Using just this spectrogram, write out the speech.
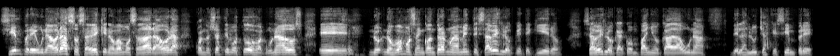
siempre un abrazo, sabés que nos vamos a dar ahora cuando ya estemos todos vacunados, eh, nos vamos a encontrar nuevamente, sabés lo que te quiero, sabés lo que acompaño cada una de las luchas que siempre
